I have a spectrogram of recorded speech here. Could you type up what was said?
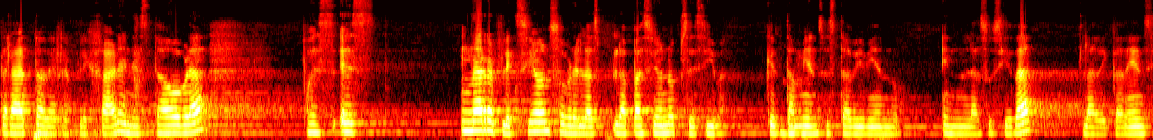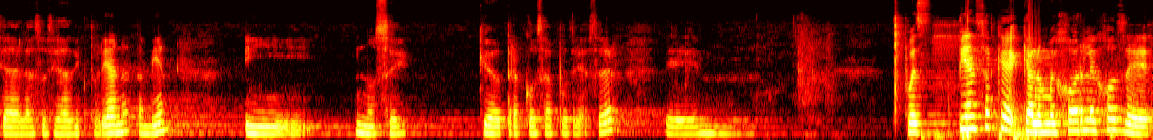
trata de reflejar en esta obra, pues es una reflexión sobre la, pasión obsesiva que también se está viviendo en la sociedad, la decadencia de la sociedad victoriana también, y no sé qué otra cosa podría ser. Em, pues piensa que, a lo mejor lejos de,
